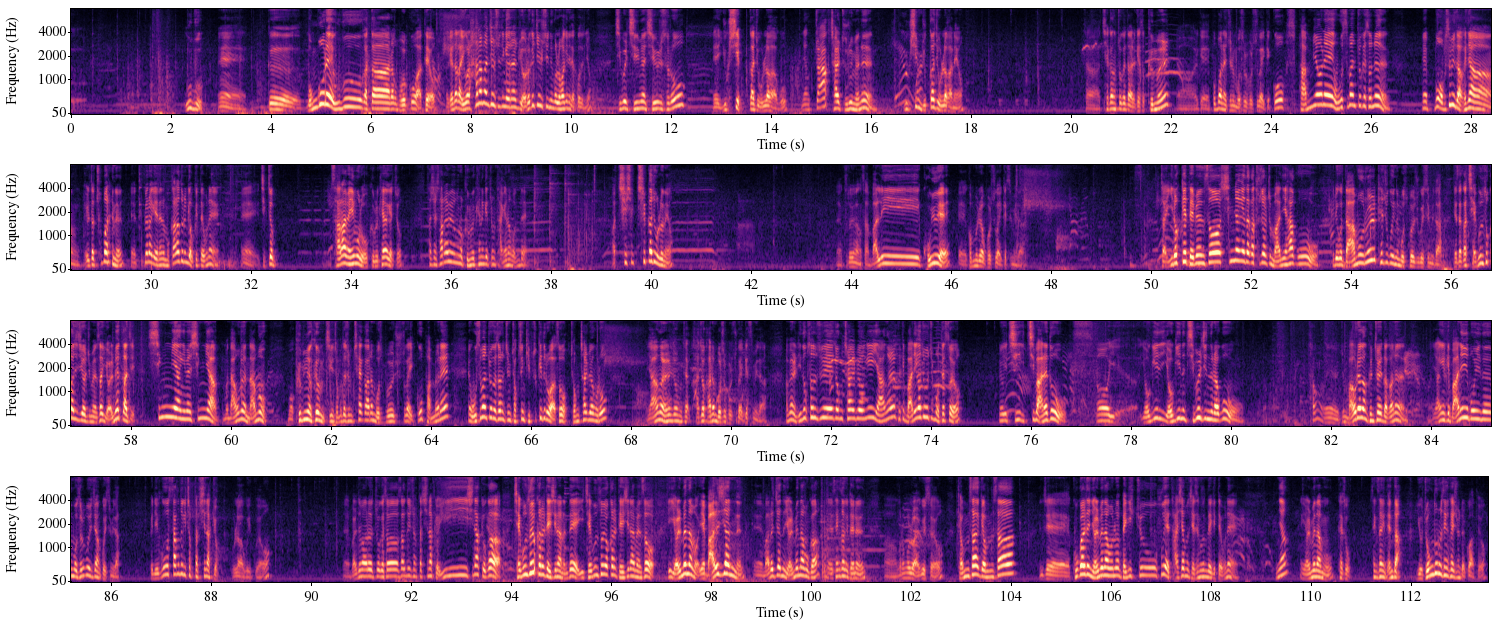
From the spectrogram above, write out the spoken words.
우부, 예, 그 몽골의 우부 같다라고 볼 것 같아요. 게다가 이걸 하나만 지을 수 있는 게 아니라 여러 개 지을 수 있는 걸로 확인이 됐거든요. 집을 지으면 지을수록 예, 60까지 올라가고 그냥 쫙 잘 두르면은 66까지 올라가네요. 자 최강 쪽에다 이렇게 해서 금을 어, 이렇게 뽑아내주는 모습을 볼 수가 있겠고 반면에 오스만 쪽에서는 예, 뭐 없습니다. 그냥 일단 초반에는 예, 특별하게 얘네는 뭐 깔아두는 게 없기 때문에 예, 직접 사람의 힘으로 금을 캐야겠죠. 사실 사람의 힘으로 금을 캐는 게 좀 당연한 건데 아 77까지 올르네요. 네, 구덩이 강산 말리 고유의 예, 건물이라고 볼 수가 있겠습니다. 자 이렇게 되면서 식량에다가 투자를 좀 많이 하고 그리고 나무를 캐주고 있는 모습 보여주고 있습니다. 게다가 재분소까지 지어주면서 열매까지 식량이면 식량, 뭐 나무면 나무, 뭐 금이면 금 지금 전부 다 좀 채가는 모습 보여줄 수가 있고 반면에 오스만 쪽에서는 지금 적진 깊숙이 들어와서 정찰병으로 어, 양을 좀 대- 가져가는 모습을 볼 수가 있겠습니다. 반면에 리녹 선수의 정찰병이 양을 그렇게 많이 가져오지 못했어요. 여기 지, 집 안에도 어 이- 여기 여기는 집을 짓느라고 어, 타운 예, 좀 마을회관 근처에다가는 양이 이렇게 많이 보이는 모습을 보이지 않고 있습니다. 그리고 쌍둥이 첩탑 신학교 올라가고 있고요. 네, 말드마르 쪽에서 쌍둥이 첩탑 신학교 이 신학교가 재분소 역할을 대신하는데 이 재분소 역할을 대신하면서 이 열매나무 예 마르지 않는 예, 마르지 않는 열매나무가 예, 생성이 되는 어, 그런 걸로 알고 있어요. 겸사겸사 이제 고갈된 열매나무는 120초 후에 다시 한번 재생성되기 때문에 그냥 열매나무 계속 생산이 된다. 이 정도로 생각해 주시면 될 것 같아요.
